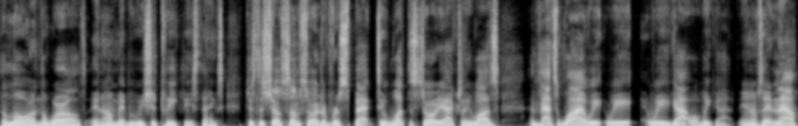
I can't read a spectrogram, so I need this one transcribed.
the lore and the world you know maybe we should tweak these things just to show some sort of respect to what the story actually was and that's why we we we got what we got. You know what I'm saying? Now,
